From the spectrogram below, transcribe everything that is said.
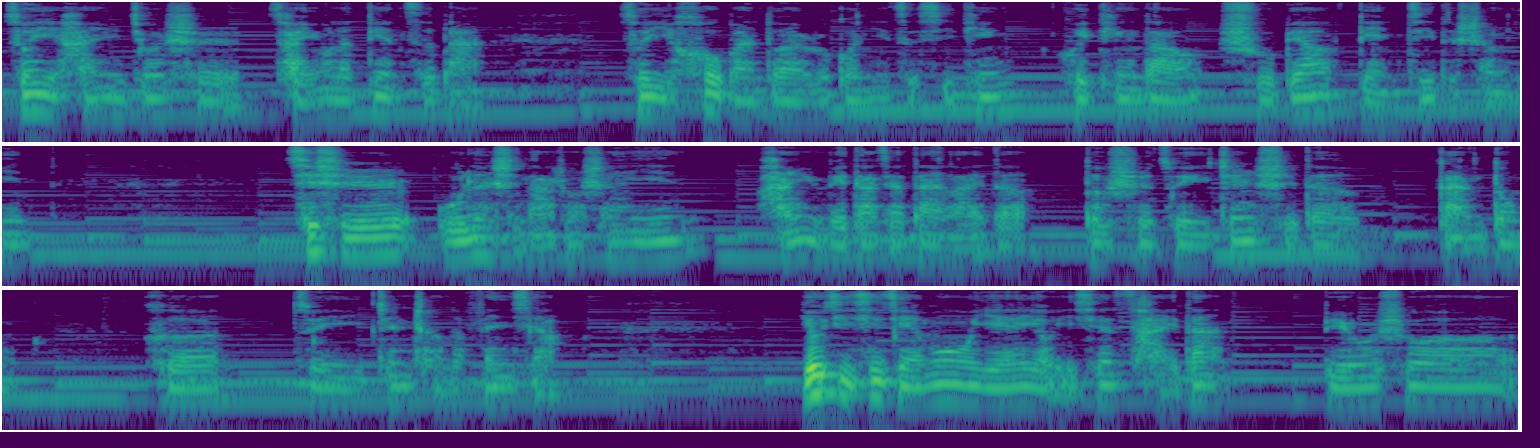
所以韩语就是采用了电子版，所以后半段如果你仔细听，会听到鼠标点击的声音。其实无论是哪种声音，韩语为大家带来的都是最真实的感动和最真诚的分享。有几期节目也有一些彩蛋，比如说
